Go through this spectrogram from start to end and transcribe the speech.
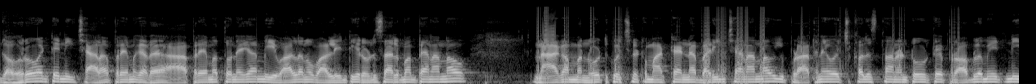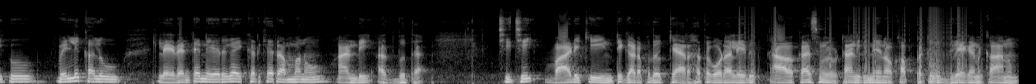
గౌరవం అంటే నీకు చాలా ప్రేమ కదా. ఆ ప్రేమతోనేగా మీ వాళ్ళను వాళ్ళ ఇంటికి రెండుసార్లు పంపానన్నావు. నాగమ్మ నోటికి వచ్చినట్టు మాట్లాడినా భరించానన్నావు. ఇప్పుడు అతనే వచ్చి కలుస్తానంటూ ఉంటే ప్రాబ్లం ఏంటి నీకు? వెళ్ళి కలువు. లేదంటే నేరుగా ఇక్కడికే రమ్మను అంది అద్భుత. చిచి వాడికి ఇంటి గడపదొక్కే అర్హత కూడా లేదు. ఆ అవకాశం ఇవ్వటానికి నేను ఒకప్పటి ఉద్వేగం కాను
